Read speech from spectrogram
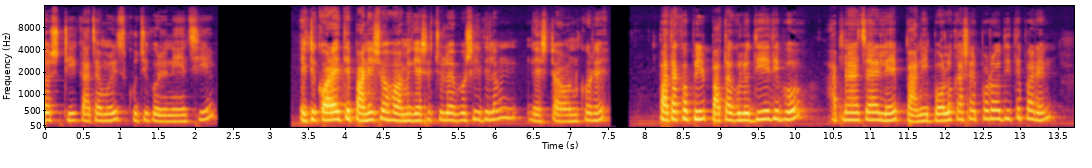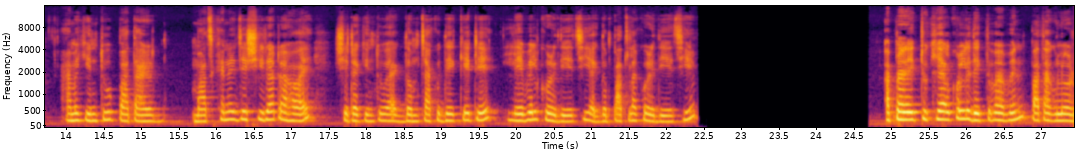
দশটি কাঁচামরিচ কুচি করে নিয়েছি। একটি কড়াইতে পানি সহ আমি গ্যাসের চুলায় বসিয়ে দিলাম। গ্যাসটা অন করে পাতাকপির পাতাগুলো দিয়ে দিব। আপনারা চাইলে পানি বলক আসার পরেও দিতে পারেন। আমি কিন্তু পাতার মাঝখানে যে শিরাটা হয়, সেটা কিন্তু একদম চাকু দিয়ে কেটে লেবেল করে দিয়েছি, একদম পাতলা করে দিয়েছি। আপনারা একটু খেয়াল করলে দেখতে পাবেন পাতাগুলোর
